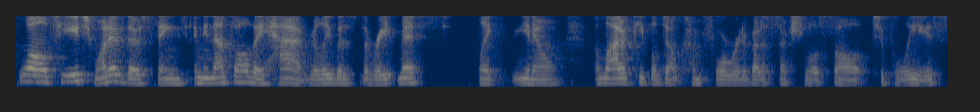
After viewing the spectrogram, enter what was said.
Well, to each one of those things, I mean, that's all they had really was the rape myths like you know a lot of people don't come forward about a sexual assault to police.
